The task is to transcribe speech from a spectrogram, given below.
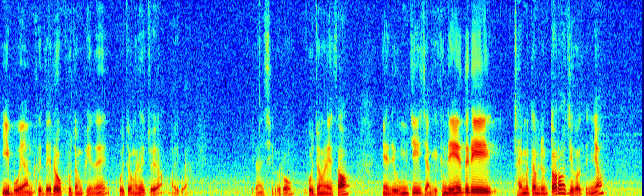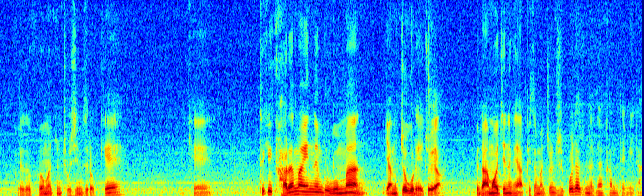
이 모양 그대로 고정핀을 고정을 해줘요. 아이고야. 이런 식으로 고정을 해서 얘네들이 움직이지 않게. 근데 얘네들이 잘못하면 좀 떨어지거든요. 그래서 그것만 좀 조심스럽게 이렇게 특히 가르마 있는 부분만 양쪽으로 해줘요. 그 나머지는 그냥 앞에서만 좀씩 꽂아준다 생각하면 됩니다.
